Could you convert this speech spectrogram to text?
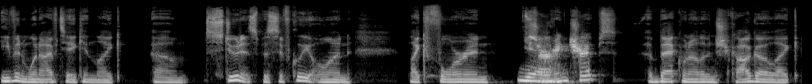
even when I've taken like um, students specifically on like foreign Yeah. serving trips uh, back when I lived in Chicago, like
